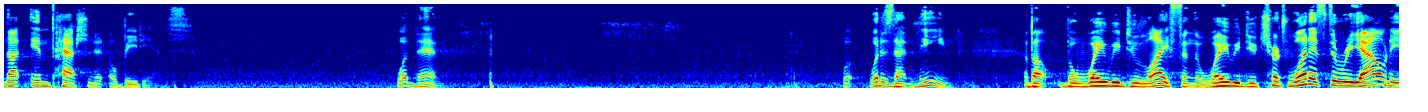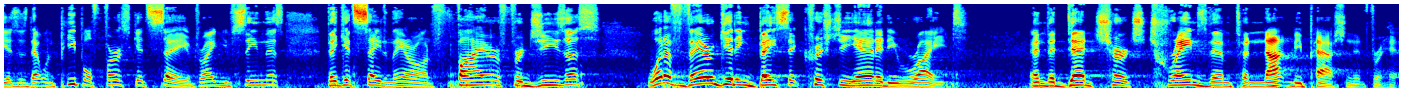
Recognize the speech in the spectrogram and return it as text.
not impassionate obedience? What then? What, what does that mean? about the way we do life and the way we do church. What if the reality is, is that when people first get saved, right? You've seen this, they get saved and they are on fire for Jesus. What if they're getting basic Christianity right and the dead church trains them to not be passionate for Him?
